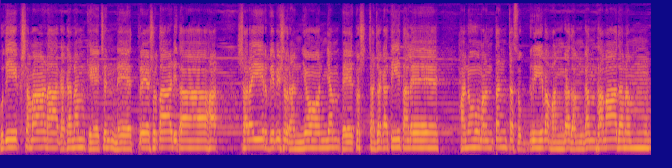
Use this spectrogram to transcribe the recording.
उदीक्षमाणा गगनम् केचिन्नेत्रेषु ताडिताः। शरैर्विविशुरन्योन्यम् पेतुश्च जगतीतले। हनूमन्तम् च सुग्रीवमङ्गदम् गन्धमादनम्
